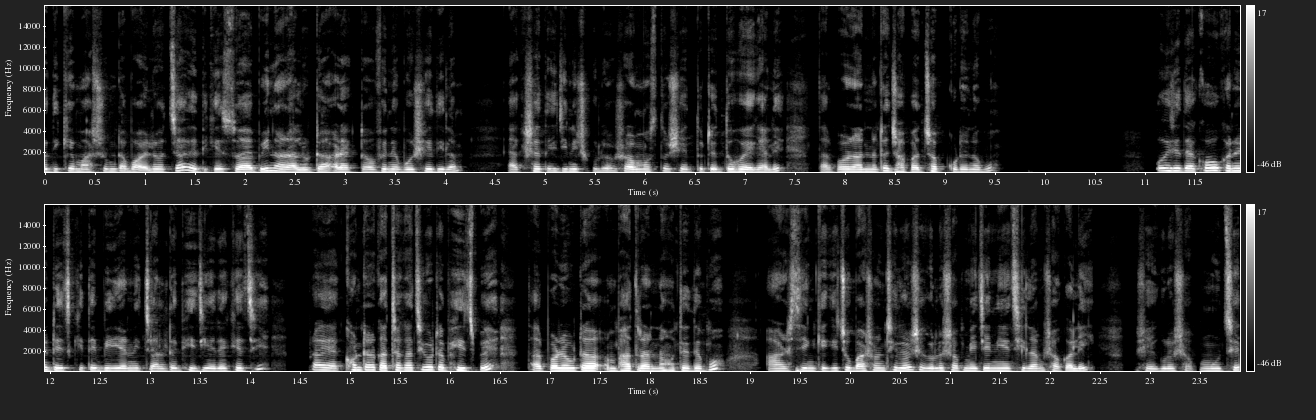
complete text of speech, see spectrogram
ওদিকে মাশরুমটা বয়েল হচ্ছে, আর এদিকে সয়াবিন আর আলুটা আর একটা ওভেনে বসিয়ে দিলাম। একসাথে জিনিসগুলো সমস্ত সেদ্ধ টেদ্ধ হয়ে গেলে তারপর রান্নাটা ঝপাঝপ করে নেব। ওই যে দেখো, ওখানে ডেচকিতে বিরিয়ানির চালটা ভিজিয়ে রেখেছি। প্রায় এক ঘণ্টার কাছাকাছি ওটা ভিজবে, তারপরে ওটা ভাত রান্না হতে দেব। আর সিঙ্কে কিছু বাসন ছিল, সেগুলো সব মেজে নিয়েছিলাম সকালেই। সেগুলো সব মুছে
